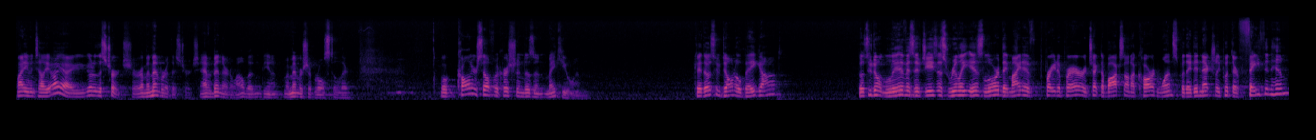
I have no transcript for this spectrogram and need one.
Might even tell you, oh, yeah, you go to this church, or I'm a member of this church. I haven't been there in a while, but, you know, my membership roll's still there. Well, calling yourself a Christian doesn't make you one. Okay, those who don't obey God, those who don't live as if Jesus really is Lord, they might have prayed a prayer and checked a box on a card once, but they didn't actually put their faith in Him,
